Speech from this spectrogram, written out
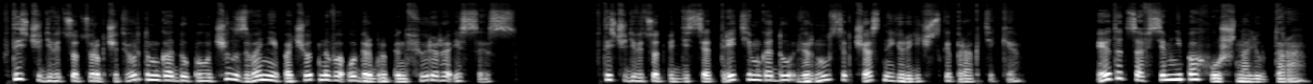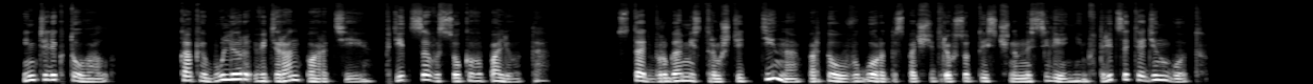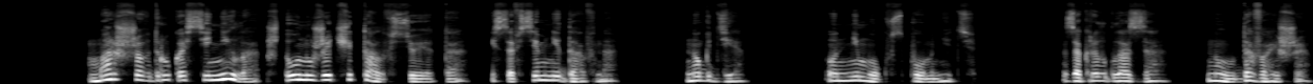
В 1944 году получил звание почетного обергруппенфюрера СС. В 1953 году вернулся к частной юридической практике. Этот совсем не похож на Лютера, интеллектуал. Как и Буллер, ветеран партии, птица высокого полета. Стать бургомистром Штеттина, портового города с почти 300-тысячным населением, в 31 год. Марша вдруг осенило, что он уже читал все это, и совсем недавно. Но где? Он не мог вспомнить. Закрыл глаза. «Ну, давай же».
